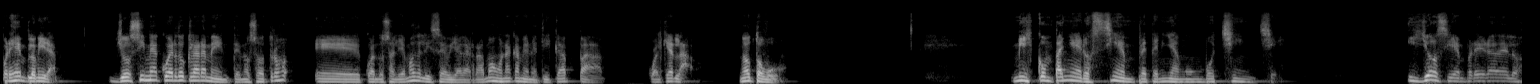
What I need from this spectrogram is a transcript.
por ejemplo, mira, yo sí me acuerdo claramente, nosotros eh, cuando salíamos del liceo y agarramos una camionetica para cualquier lado, un autobús, mis compañeros siempre tenían un bochinche. Y yo siempre era de los,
